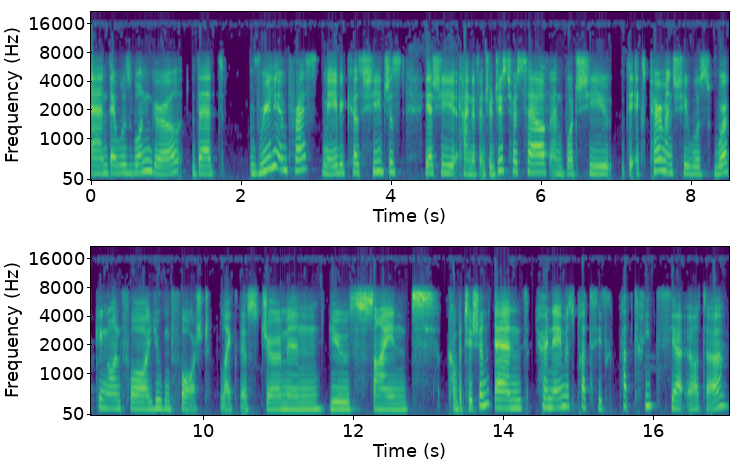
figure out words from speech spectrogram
and there was one girl that really impressed me because she just yeah she kind of introduced herself and what she the experiments she was working on for Jugend forscht like this German youth science competition. And her name is Patri- Patricia Oerter.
